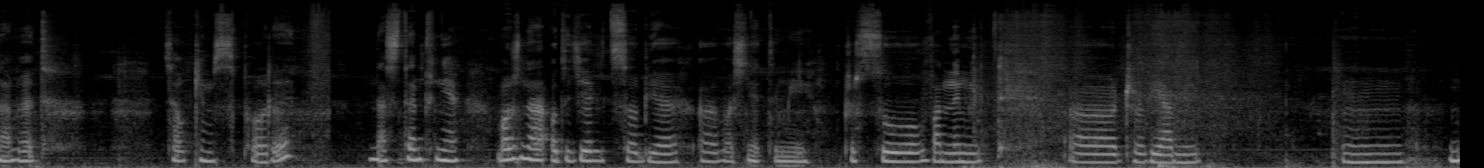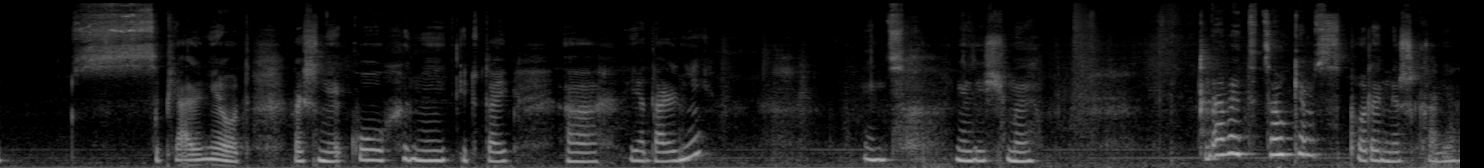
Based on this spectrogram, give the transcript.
nawet całkiem spory. Następnie można oddzielić sobie e, właśnie tymi przesuwanymi e, drzwiami mm, sypialnię od właśnie kuchni i tutaj e, jadalni. Więc mieliśmy nawet całkiem spore mieszkanie.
